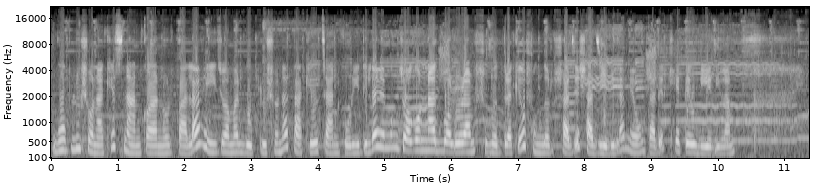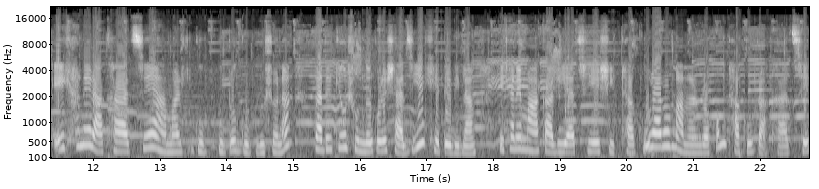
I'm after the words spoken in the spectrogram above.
গুবলু সোনাকে স্নান করানোর পালা। এই যে আমার গুবলু সোনা, তাকেও চান করিয়ে দিলাম এবং জগন্নাথ বলরাম সুভদ্রাকেও সুন্দর সাজে সাজিয়ে দিলাম এবং তাদের খেতেও দিয়ে দিলাম। এইখানে রাখা আছে আমার গুপ- দুটো গুবলু সোনা। তাদেরকেও সুন্দর করে সাজিয়ে খেতে দিলাম। এখানে মা কালী আছে, শিব ঠাকুর, আরও নানান রকম ঠাকুর রাখা আছে।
